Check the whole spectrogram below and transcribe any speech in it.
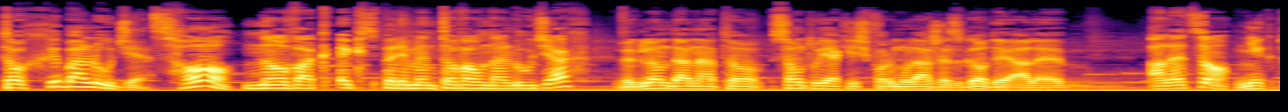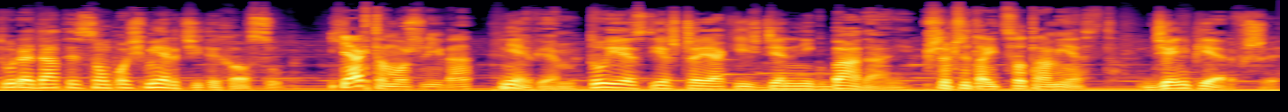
to chyba ludzie. Co? Nowak eksperymentował na ludziach? Wygląda na to, są tu jakieś formularze zgody, ale Ale co? niektóre daty są po śmierci tych osób. Jak to możliwe? Nie wiem, tu jest jeszcze jakiś dziennik badań. Przeczytaj, co tam jest. Dzień pierwszy.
